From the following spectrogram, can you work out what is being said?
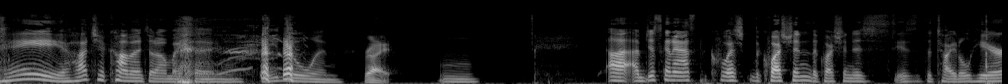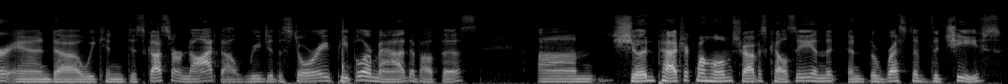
Hey, hot chick commented on my thing. How you doing? right." Uh, I'm just going to ask the question. The question. The question is is the title here, and uh, we can discuss or not. I'll read you the story. People are mad about this. Um, should Patrick Mahomes, Travis Kelce, and the and the rest of the Chiefs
